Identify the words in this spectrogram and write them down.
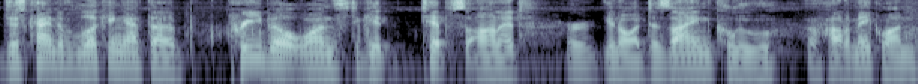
just kind of looking at the pre-built ones to get tips on it or, you know, a design clue of how to make one.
